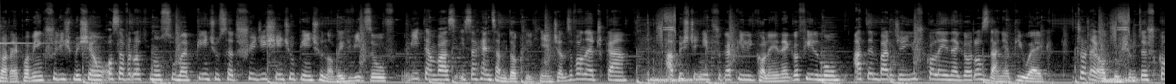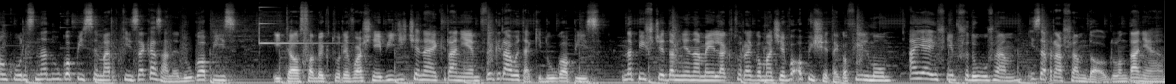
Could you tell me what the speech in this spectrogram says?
Wczoraj powiększyliśmy się o zawrotną sumę 565 nowych widzów. Witam Was i zachęcam do kliknięcia dzwoneczka, abyście nie przegapili kolejnego filmu, a tym bardziej już kolejnego rozdania piłek. Wczoraj odbył się też konkurs na długopisy marki Zakazany Długopis. I te osoby, które właśnie widzicie na ekranie, wygrały taki długopis. Napiszcie do mnie na maila, którego macie w opisie tego filmu, a ja już nie przedłużam i zapraszam do oglądania.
